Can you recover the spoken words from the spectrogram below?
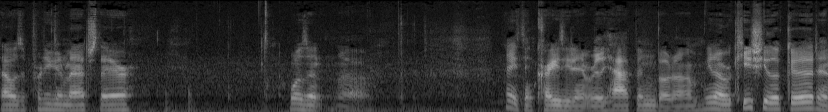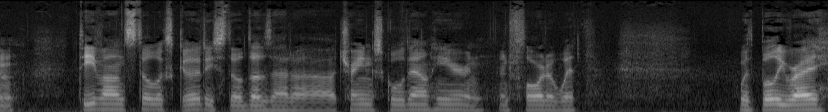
that was a pretty good match there. wasn't uh, anything crazy didn't really happen, but um, you know, Rikishi looked good and D-Von still looks good. He still does that uh, training school down here in, in Florida with with Bully Ray.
